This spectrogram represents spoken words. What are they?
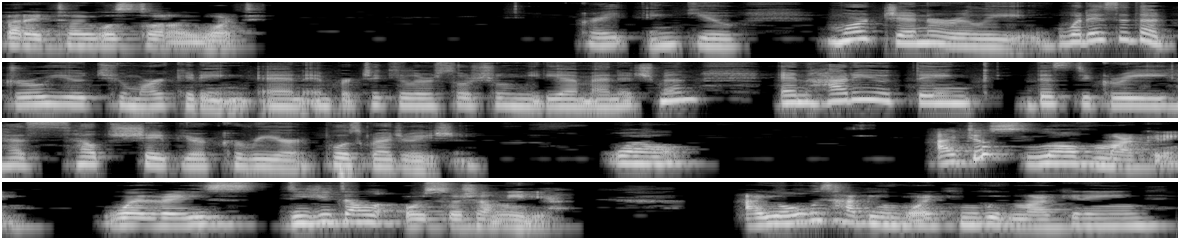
but I thought it was totally worth it. Great, thank you. More generally, what is it that drew you to marketing and in particular social media management? And how do you think this degree has helped shape your career post graduation? Well, I just love marketing, whether it's digital or social media. I always have been working with marketing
